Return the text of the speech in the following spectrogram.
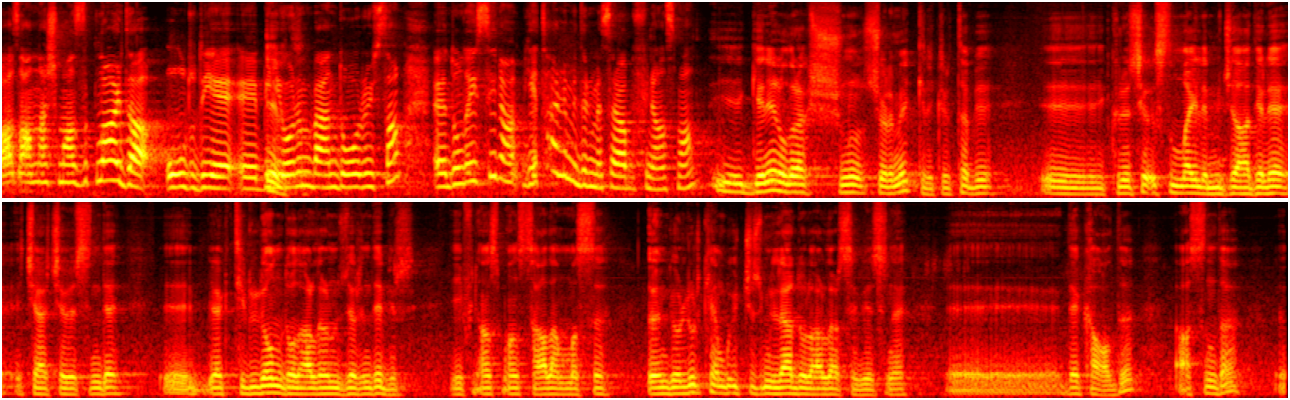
bazı anlaşmazlıklar da oldu diye e, biliyorum ben doğruysam. E, dolayısıyla yeterli midir mesela bu finansman? E, Genel olarak şunu söylemek gerekir. Tabii e, küresel ısınmayla mücadele çerçevesinde e, belki trilyon dolarların üzerinde bir e, finansman sağlanması öngörülürken bu 300 milyar dolarlar seviyesine de kaldı. Aslında e,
